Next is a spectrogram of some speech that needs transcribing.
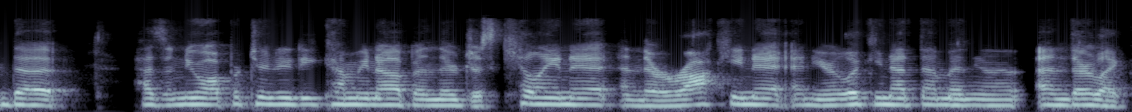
that has a new opportunity coming up and they're just killing it and they're rocking it and you're looking at them and and they're like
